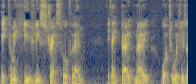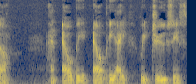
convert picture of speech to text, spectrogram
it can be hugely stressful for them if they don't know what your wishes are. And LB, LPA reduces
